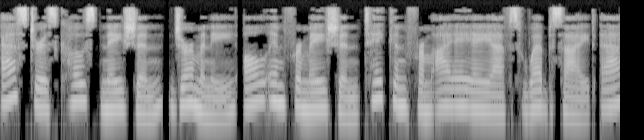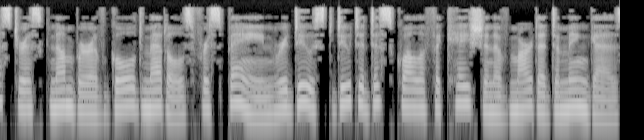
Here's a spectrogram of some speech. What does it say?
Asterisk host nation Germany. All information taken from IAAF's website. Asterisk number of gold medals for Spain reduced due to disqualification of Marta Dominguez.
